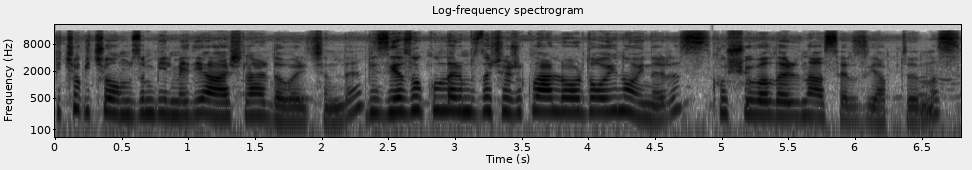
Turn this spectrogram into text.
birçok birçoğumuzun bilmediği ağaçlar da var içinde. Biz yaz okullarımızda çocuklarla orada oyun oynarız. Kuş yuvalarını asarız yaptığımız.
